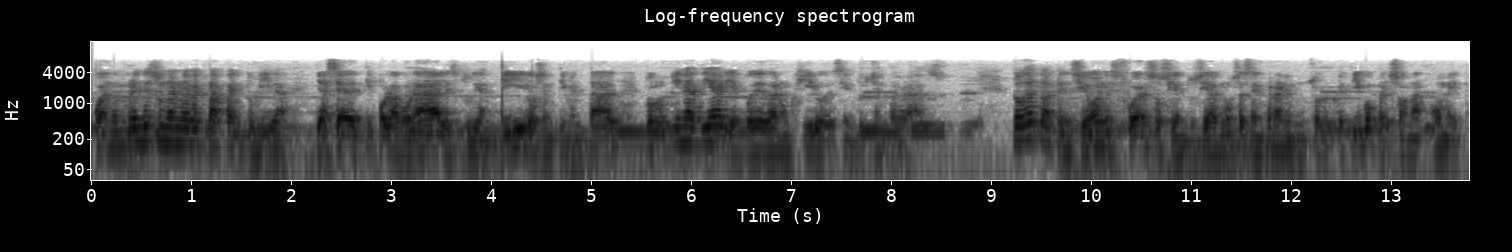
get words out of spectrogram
Cuando emprendes una nueva etapa en tu vida, ya sea de tipo laboral, estudiantil o sentimental, tu rutina diaria puede dar un giro de 180 grados. Toda tu atención, esfuerzos y entusiasmo se centran en un solo objetivo, persona o meta.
